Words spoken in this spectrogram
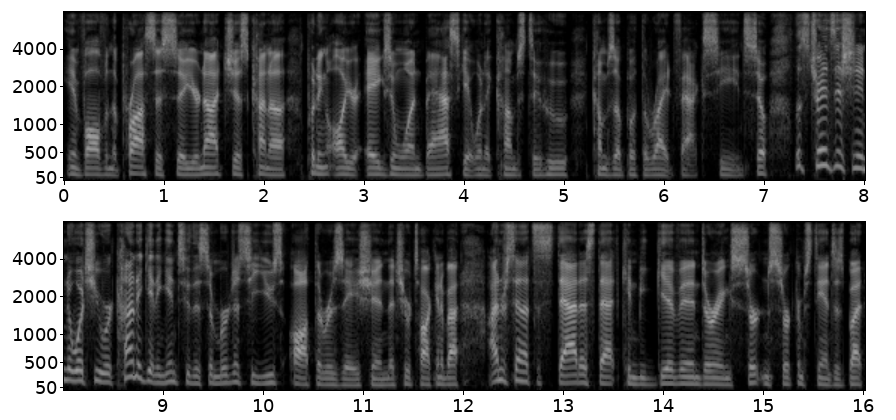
involved in the process. So you're not just kind of putting all your eggs in one basket when it comes to who comes up with the right vaccine. So let's transition into what you were kind of getting into this emergency emergency use authorization that you were talking about. I understand that's a status that can be given during certain circumstances, but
